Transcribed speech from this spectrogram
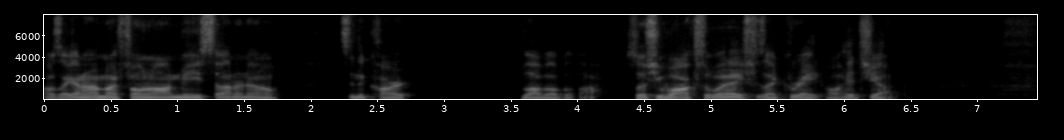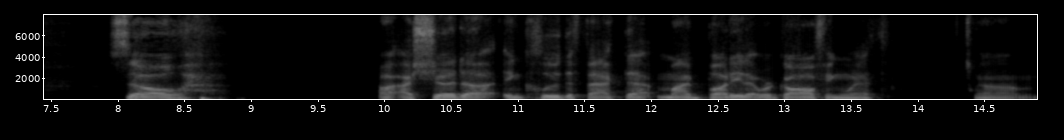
I was like, I don't have my phone on me, so I don't know. It's in the cart. Blah blah blah. So she walks away. She's like, "Great, I'll hit you up." So I should uh, include the fact that my buddy that we're golfing with, um,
